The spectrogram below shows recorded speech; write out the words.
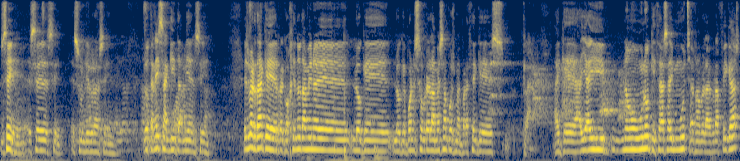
Sí, ese sí, es un libro así. Lo tenéis aquí también, sí. Es verdad que recogiendo también eh, lo que lo que pones sobre la mesa, pues me parece que es claro. Hay que hay no uno, quizás hay muchas novelas gráficas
